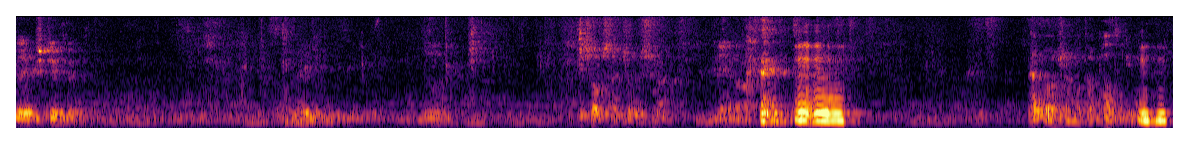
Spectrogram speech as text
wieder gestückelt. Ich hab's nicht schon geschmeckt. Ja. Einfach schon mal der Part geben. Mhm.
